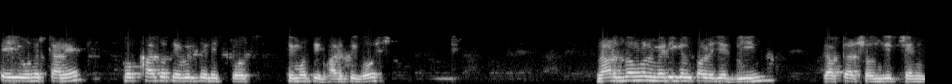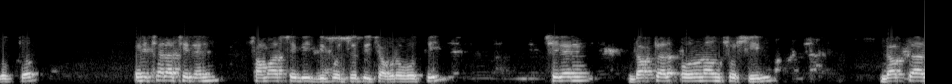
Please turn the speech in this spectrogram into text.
এই অনুষ্ঠানে প্রখ্যাত table tennis coach Shrimati Bharati Ghosh north Bengal medical কলেজের ডিন ডক্টর সন্দীপ সেনগুপ্ত এছাড়া ছিলেন সমাজসেবী দীপজ্যোতি চক্রবর্তী, ছিলেন ডক্টর অরুণাংশু শীল ডক্টর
